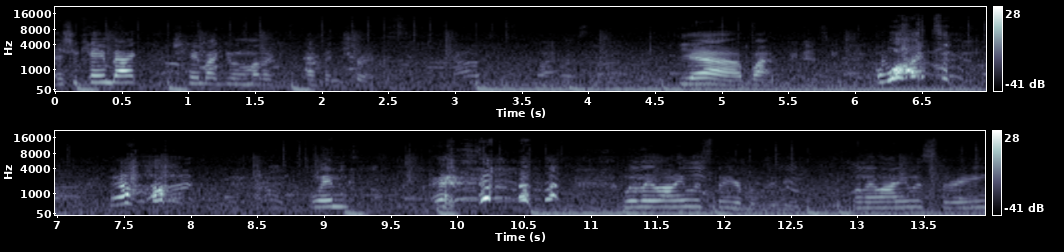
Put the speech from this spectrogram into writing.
And she came back. She came back doing mother effing tricks. Yeah, but what? when when Leilani was three, or boo-boo-boo. when Leilani was three,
